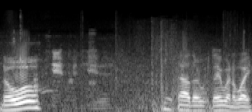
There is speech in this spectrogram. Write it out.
No. No, they they went away.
